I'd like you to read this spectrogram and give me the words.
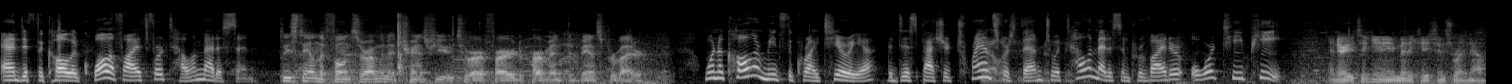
and if the caller qualifies for telemedicine. Please stay on the phone, sir. I'm going to transfer you to our fire department advanced provider. When a caller meets the criteria, the dispatcher transfers them to a telemedicine provider or TP. And are you taking any medications right now?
